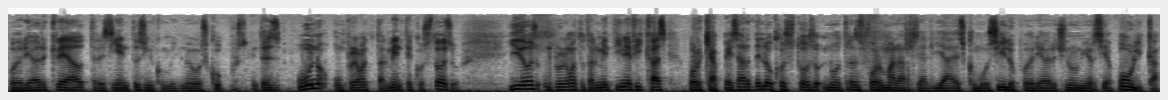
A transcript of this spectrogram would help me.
podría haber creado 305 mil nuevos cupos. Entonces, uno, un programa totalmente costoso. Y dos, un programa totalmente ineficaz porque a pesar de lo costoso no transforma las realidades como sí lo podría haber hecho una universidad pública.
